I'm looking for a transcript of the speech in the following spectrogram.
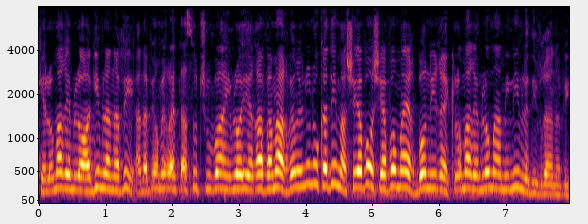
כלומר, הם לועגים לנביא. הנביא אומר להם, תעשו תשובה אם לא יהיה רב אמר. והם אומרים, נו, נו, קדימה, שיבוא, שיבוא מהר, בוא נראה. כלומר, הם לא מאמינים לדברי הנביא.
